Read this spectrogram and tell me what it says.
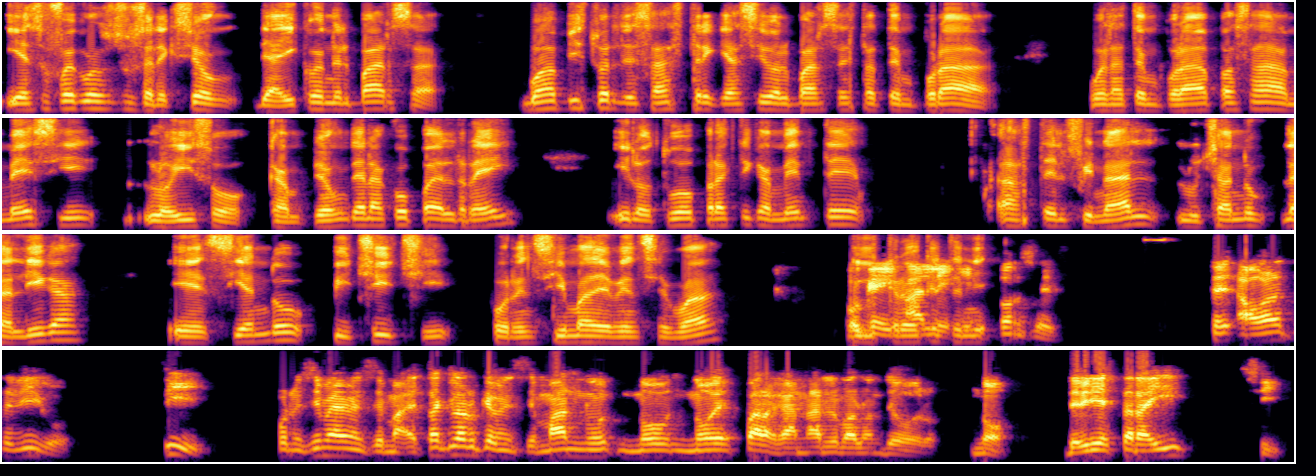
Y eso fue con su selección. De ahí con el Barça. Vos has visto el desastre que ha sido el Barça esta temporada. Pues la temporada pasada Messi lo hizo campeón de la Copa del Rey y lo tuvo prácticamente hasta el final luchando la liga, eh, siendo Pichichi por encima de Benzema. Ok, entonces, ahora te digo, sí, por encima de Benzema. Está claro que Benzema no, no, no es para ganar el balón de oro. No. ¿Debería estar ahí? Sí.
